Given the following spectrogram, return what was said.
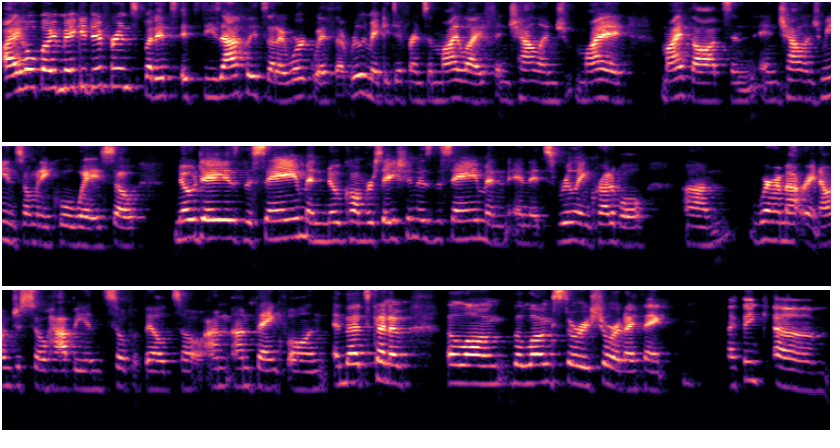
i hope i make a difference but it's it's these athletes that i work with that really make a difference in my life and challenge my my thoughts and and challenge me in so many cool ways. So no day is the same and no conversation is the same and and it's really incredible um, where i'm at right now. I'm just so happy and so fulfilled. So i'm i'm thankful and and that's kind of the long the long story short i think. I think um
